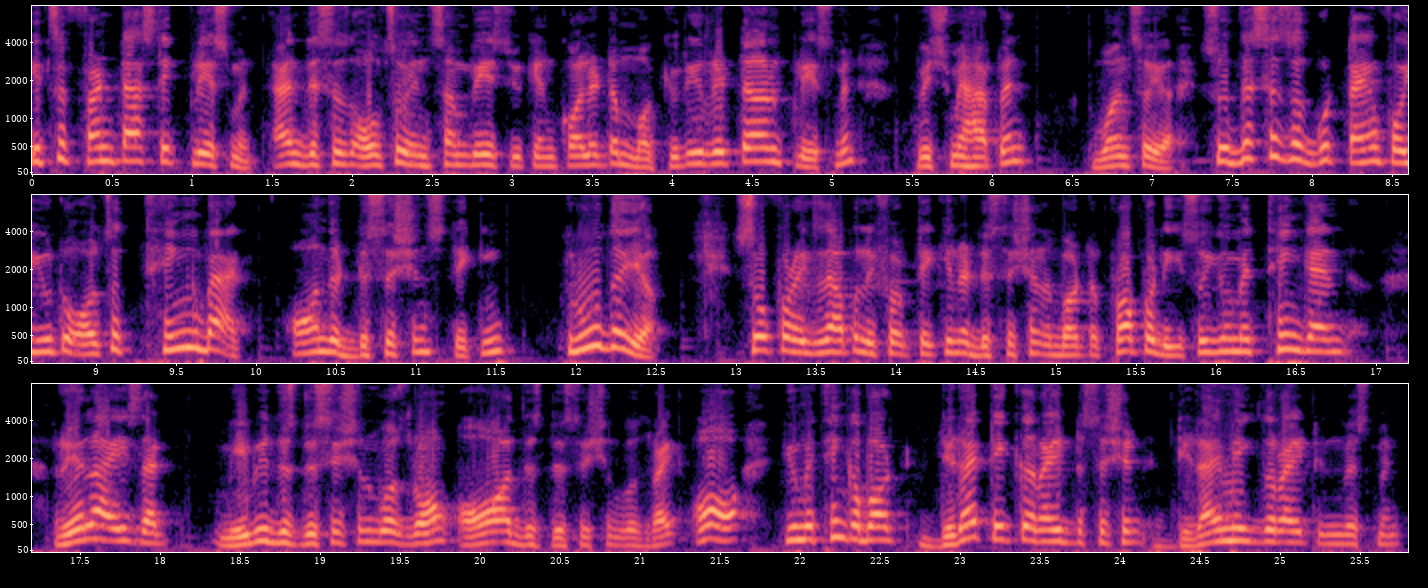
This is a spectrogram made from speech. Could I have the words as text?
it's a fantastic placement and this is also in some ways you can call it a Mercury return placement which may happen once a year. So this is a good time for you to also think back on the decisions taken through the year. So for example, if you're taking a decision about a property, so you may think and realize that maybe this decision was wrong or this decision was right. Or you may think about did I take the right decision? Did I make the right investment?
